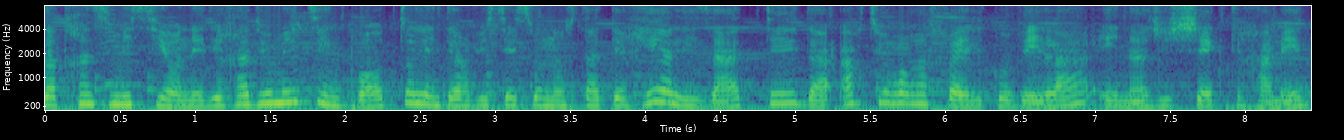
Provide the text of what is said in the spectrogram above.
Questa trasmissione di Radio Melting Pot le interviste sono state realizzate da Arturo Rafael Covela e Naji Hamed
